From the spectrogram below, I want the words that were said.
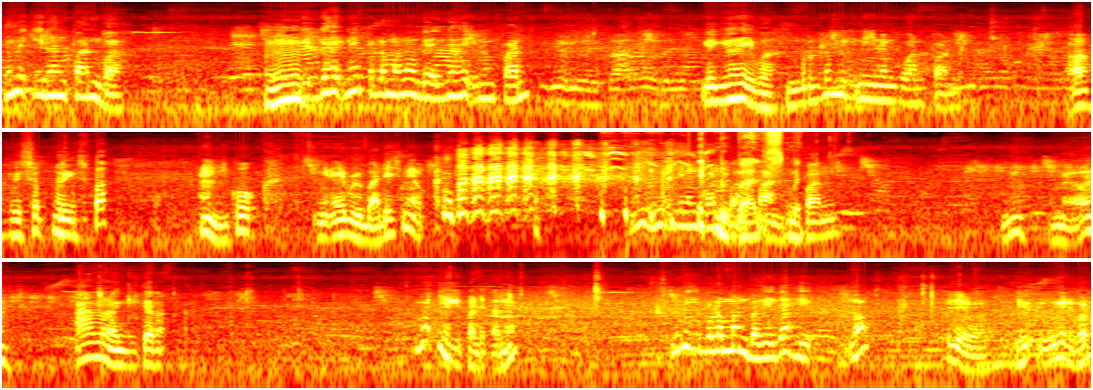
Ano ilang pan ba? Hmm. Gagahi na pala mano, gagahi ng pan. Gagahi ba? Murag lami inilang kuan pan. Ah, soft drinks pa? Hmm, cook. In everybody's milk. Ilang kuan ba? Pan. Hmm, meron. Ah, mo lagi ka na. Ano lagi palitan eh? Lagi pala man bagi gahi, no? Hindi ba? Hindi ba?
